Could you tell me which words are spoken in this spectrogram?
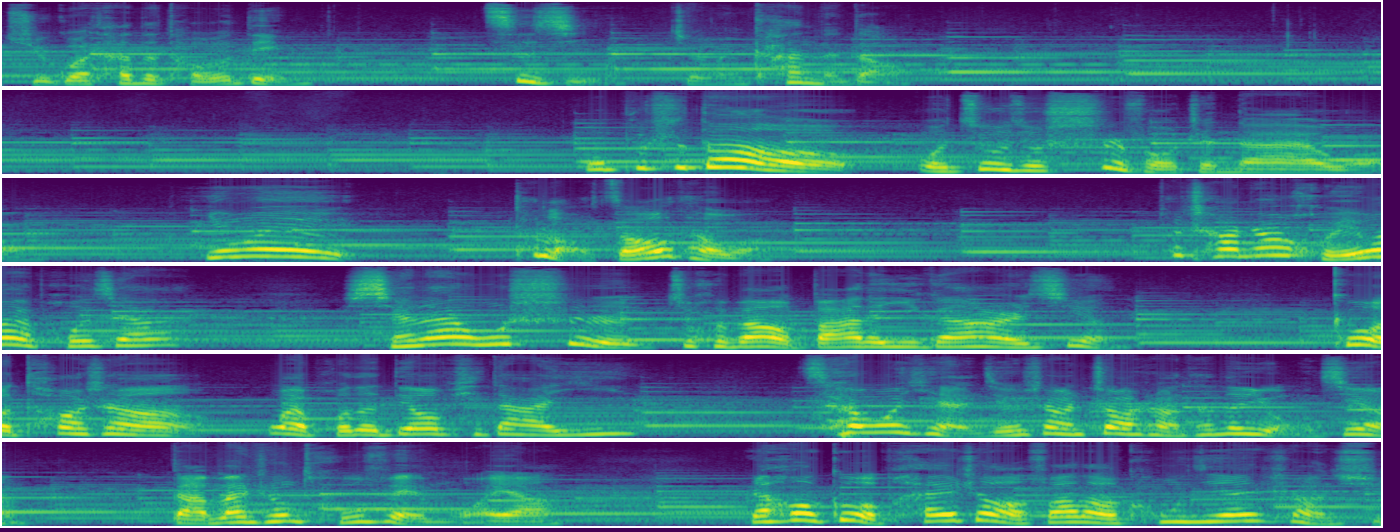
举过他的头顶，自己就能看得到。我不知道我舅舅是否真的爱我，因为他老糟蹋我，他常常回外婆家。闲来无事就会把我扒得一干二净，给我套上外婆的貂皮大衣，在我眼睛上罩上她的泳镜，打扮成土匪模样，然后给我拍照发到空间上去，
